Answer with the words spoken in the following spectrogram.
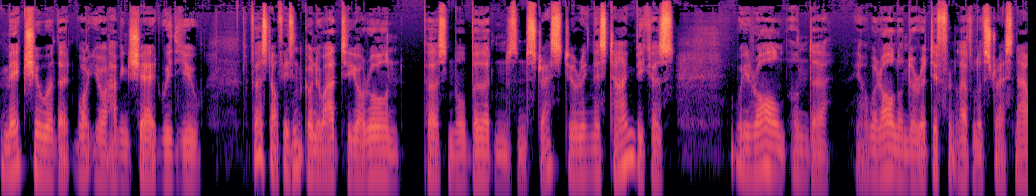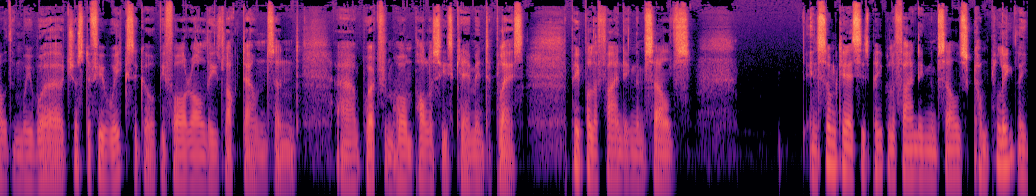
make sure that what you're having shared with you, first off, isn't going to add to your own personal burdens and stress during this time because we're all under you know, we're all under a different level of stress now than we were just a few weeks ago before all these lockdowns and uh, work from home policies came into place. People are finding themselves, in some cases, people are finding themselves completely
